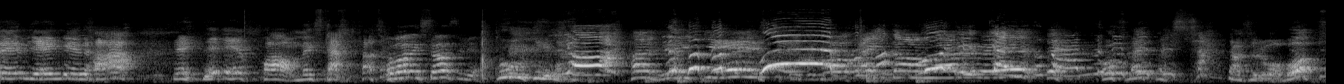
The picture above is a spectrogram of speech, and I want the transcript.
den gjengen her. Dette er faen meg sterkt, altså. Hva var det jeg sa, Silje? Bodil! Ja! Herre Jesus! For ei dame! Og Fredrik Sattans Robert!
